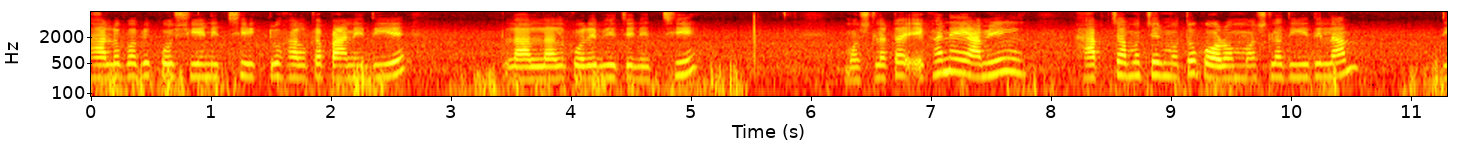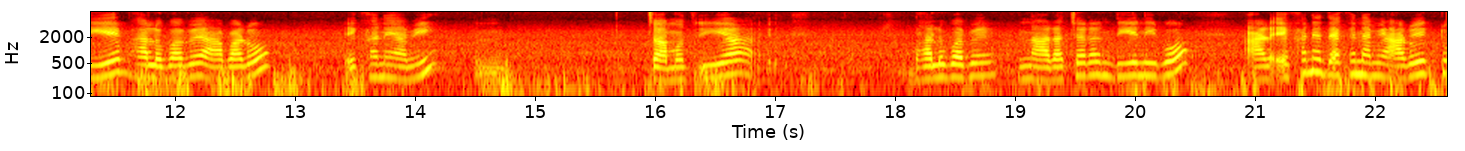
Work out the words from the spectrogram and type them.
ভালোভাবে কষিয়ে নিচ্ছি, একটু হালকা পানি দিয়ে লাল লাল করে ভেজে নিচ্ছি। মশলাটা এখানে আমি হাফ চামচের মতো গরম মশলা দিয়ে দিলাম। দিয়ে ভালোভাবে আবারও এখানে আমি চামচ ইয়া ভালোভাবে নাড়াচাড়া দিয়ে নিব। আর এখানে দেখেন আমি আরও একটু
